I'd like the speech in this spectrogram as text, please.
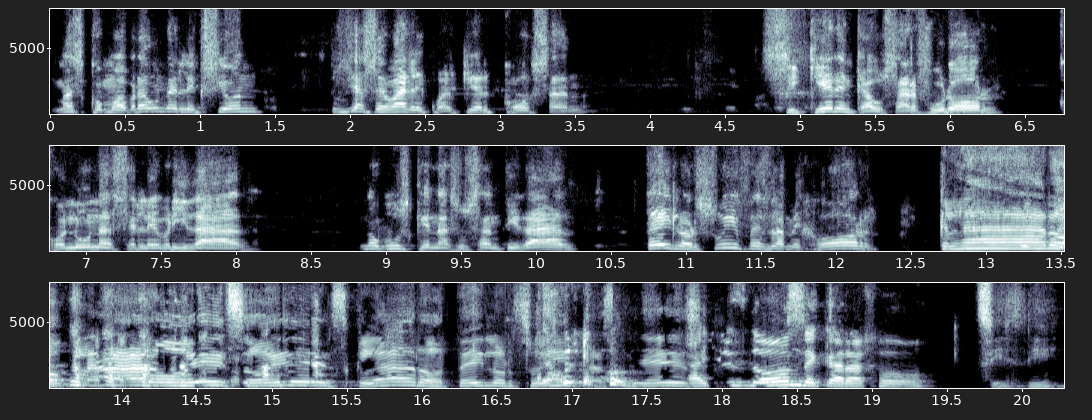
Mas como habrá una elección, pues ya se vale cualquier cosa. Si quieren causar furor con una celebridad, no busquen a su santidad, Taylor Swift es la mejor. Claro, claro, eso es, claro, Taylor Swift, así es. Ahí es donde, carajo. Sí, sí.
